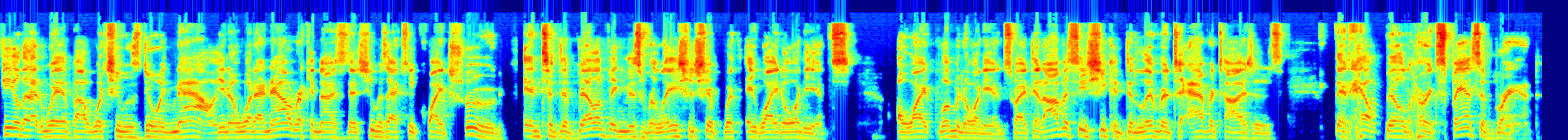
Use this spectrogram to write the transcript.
feel that way about what she was doing now. You know, what I now recognize is that she was actually quite shrewd into developing this relationship with a white audience, a white woman audience, right? That obviously she could deliver to advertisers that helped build her expansive brand,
